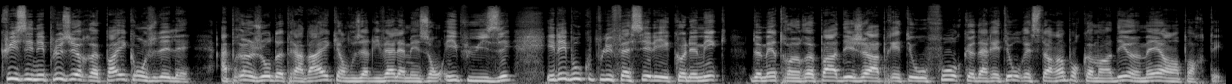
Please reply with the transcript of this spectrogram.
Cuisinez plusieurs repas et congelez-les. Après un jour de travail, quand vous arrivez à la maison épuisé, il est beaucoup plus facile et économique de mettre un repas déjà apprêté au four que d'arrêter au restaurant pour commander un mets à emporter.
